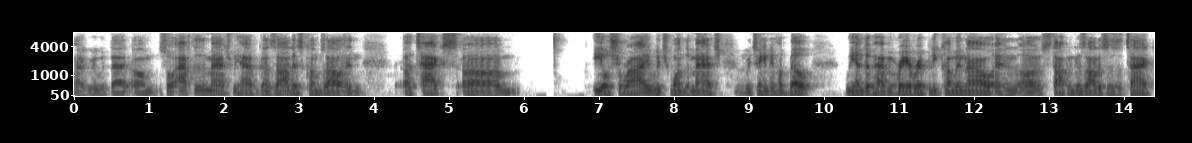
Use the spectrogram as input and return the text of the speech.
I agree with that. Um, so after the match, we have Gonzalez comes out and attacks um, Io Shirai, which won the match, Mhm. retaining her belt. We end up having Rhea Ripley coming out and uh, stopping Gonzalez's attack.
